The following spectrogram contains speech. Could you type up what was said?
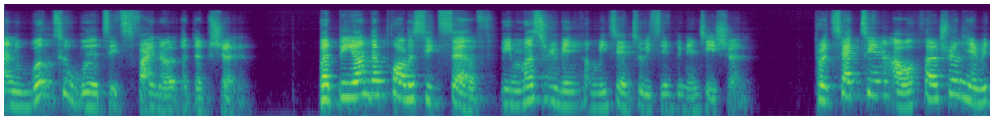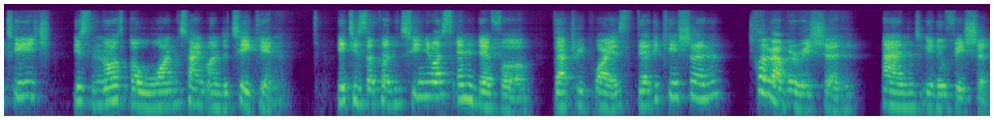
and work towards its final adoption. But beyond the policy itself, we must remain committed to its implementation. Protecting our cultural heritage is not a one-time undertaking. It is a continuous endeavor that requires dedication, collaboration, and innovation.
